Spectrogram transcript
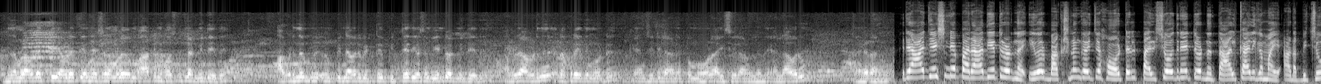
പിന്നെ നമ്മൾ അവിടെ എത്തി. അവിടെ എത്തിയതിന് ശേഷം നമ്മൾ മാർട്ടിൻ ഹോസ്പിറ്റലിൽ അഡ്മിറ്റ് ചെയ്ത്. അവിടുന്ന് പിന്നെ അവർ വിട്ട് പിറ്റേ ദിവസം വീണ്ടും അഡ്മിറ്റ് ചെയ്ത്. അവർ അവിടുന്ന് റെഫർ ചെയ്ത് ഇങ്ങോട്ട് കെ എൻ സിറ്റിയിലാണ് ഇപ്പോൾ മോൾ ഐ സിയിലാണുള്ളത് എല്ലാവരും രാജേഷിന്റെ പരാതിയെ തുടർന്ന് ഇവർ ഭക്ഷണം കഴിച്ച ഹോട്ടൽ പരിശോധനയെ തുടർന്ന് താൽക്കാലികമായി അടപ്പിച്ചു.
